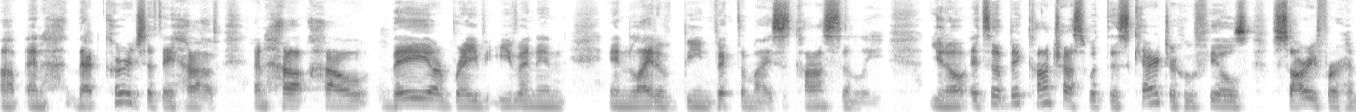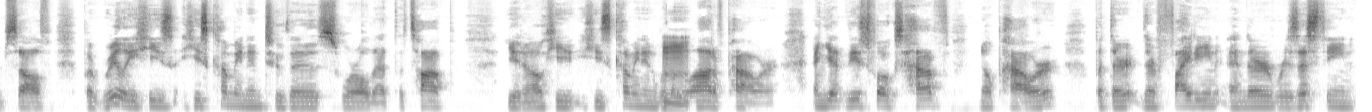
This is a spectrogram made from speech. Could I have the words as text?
um, and that courage that they have and how how they are brave even in in light of being victimized constantly. You know it's a big contrast with this character who feels sorry for himself but really he's he's coming into this world at the top you know, he he's coming in with mm. a lot of power, and yet these folks have no power, but they're they're fighting and they're resisting,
